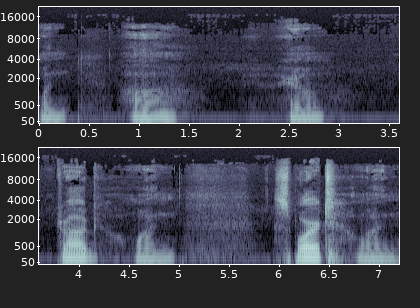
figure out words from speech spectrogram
one, uh, you know, drug, one sport, one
